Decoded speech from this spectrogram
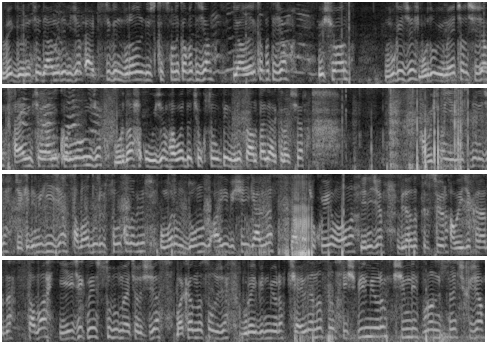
ve görüntüye devam edemeyeceğim. Ertesi gün buranın üst kısmını kapatacağım. Yanları kapatacağım. Ve şu an bu gece burada uyumaya çalışacağım. Herhangi bir çevremde koruma olmayacak. Burada uyuyacağım. Hava da çok soğuk değil. Burası Antalya arkadaşlar. Hava şu an 22 derece. Ceketimi giyeceğim. Sabaha doğru bir soğuk olabilir. Umarım domuz, ayı bir şey gelmez. Zaten çok uyuyamam ama deneyeceğim. Biraz da tırsıyorum. Hava iyice karardı. Sabah yiyecek ve su bulmaya çalışacağız. Bakalım nasıl olacak. Burayı bilmiyorum. Çevre nasıl hiç bilmiyorum. Şimdi buranın üstüne çıkacağım.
